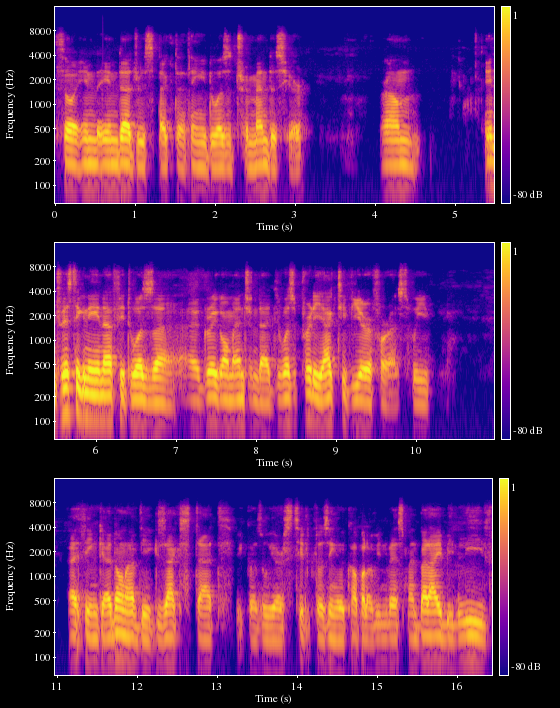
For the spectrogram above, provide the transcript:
so in in that respect, I think it was a tremendous year. Um, interestingly enough, it was uh, uh, Gregor mentioned that it was a pretty active year for us. We, I think, I don't have the exact stat because we are still closing a couple of investments, but I believe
